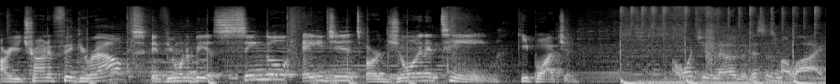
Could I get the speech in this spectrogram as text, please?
Are you trying to figure out if you want to be a single agent or join a team? Keep watching. I want you to know that this is my life.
